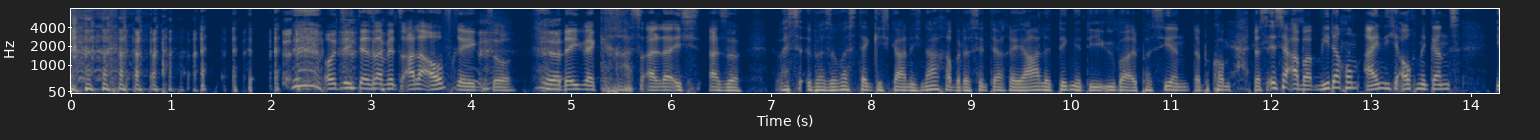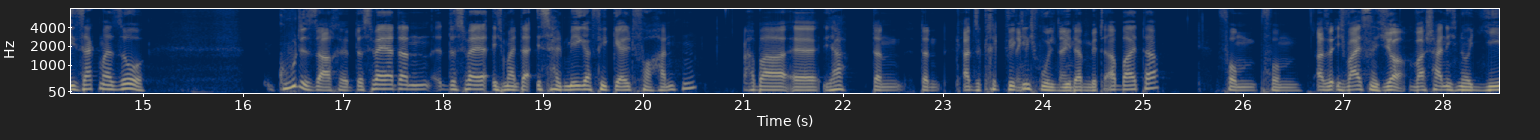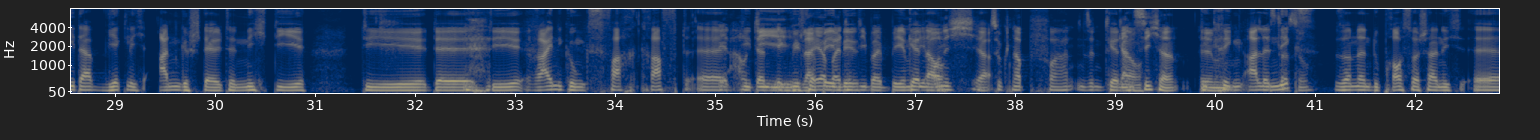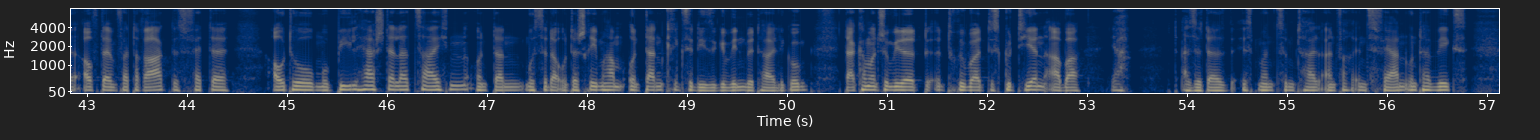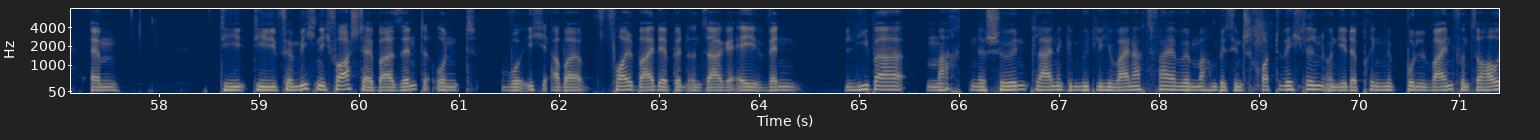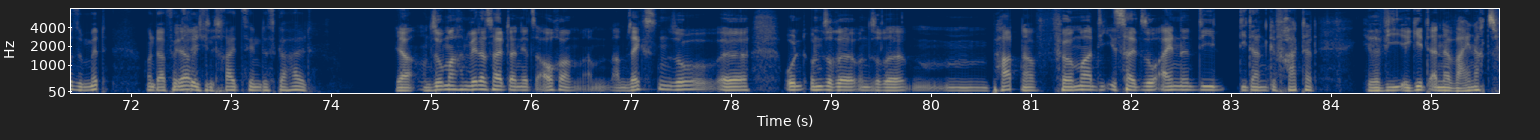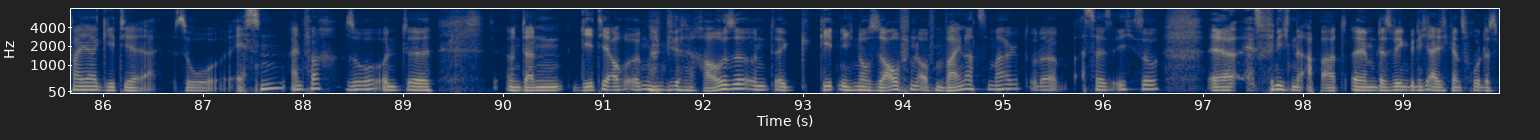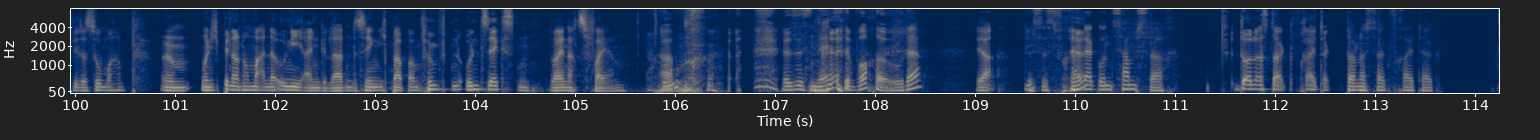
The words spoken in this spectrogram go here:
und sich deshalb jetzt alle aufregen, so. Da denke ich mir, krass, Alter, ich, also, weißt du, über sowas denke ich gar nicht nach, aber das sind ja reale Dinge, die überall passieren. Da bekommt, das ist ja aber wiederum eigentlich auch eine ganz, ich sag mal so, gute Sache. Das wäre ja dann, das wäre, ich meine, da ist halt mega viel Geld vorhanden, aber äh, ja, dann, dann, also kriegt wirklich Denk- wohl denk- jeder Mitarbeiter vom, vom, also ich weiß nicht, Ja. wahrscheinlich nur jeder wirklich Angestellte, nicht die, die, die, die Reinigungsfachkraft, äh, Ja, die und dann die irgendwie für BMW, die bei BMW Genau, auch nicht ja. zu knapp vorhanden sind, Genau. ganz sicher. die ähm, kriegen alle nix, so. Sondern du brauchst wahrscheinlich äh, auf deinem Vertrag das fette Automobilherstellerzeichen und dann musst du da unterschrieben haben und dann kriegst du diese Gewinnbeteiligung. Da kann man schon wieder drüber diskutieren, aber ja, also da ist man zum Teil einfach ins Fern unterwegs, ähm, die, die für mich nicht vorstellbar sind und wo ich aber voll bei dir bin und sage, ey, wenn lieber macht eine schön kleine gemütliche Weihnachtsfeier, wir machen ein bisschen Schrottwichteln und jeder bringt eine Buddel Wein von zu Hause mit und dafür Ja, kriege ich ein richtig. 13. Gehalt. Ja, und so machen wir das halt dann jetzt auch am, am, am 6. so äh, und unsere unsere mm, Partnerfirma, die ist halt so eine, die die dann gefragt hat, ja, wie ihr geht an der Weihnachtsfeier, geht ihr so essen einfach so und äh, und dann geht ihr auch irgendwann wieder nach Hause und äh, geht nicht noch saufen auf dem Weihnachtsmarkt oder was weiß ich so. Äh, das finde ich eine Abart. Ähm, deswegen bin ich eigentlich ganz froh, dass wir das so machen. Ähm, und ich bin auch noch mal an der Uni eingeladen, deswegen ich habe am 5. und 6. Weihnachtsfeiern. Abend. Das ist nächste Woche, oder? Ja, das ist Freitag und Samstag. Donnerstag, Freitag. Donnerstag, Freitag.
